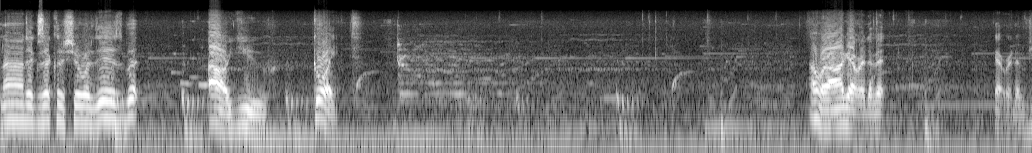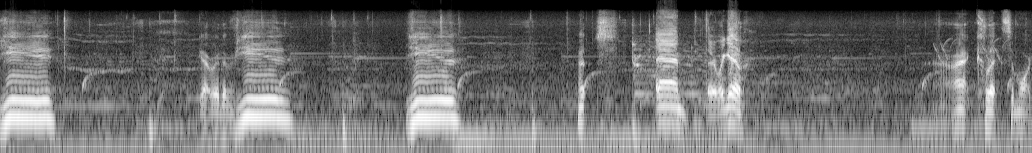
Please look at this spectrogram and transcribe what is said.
Not exactly sure what it is, but... Oh, you. Goit. Oh well, I got rid of it. Got rid of you. Got rid of you. You. Oops. And there we go. Alright, collect some more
